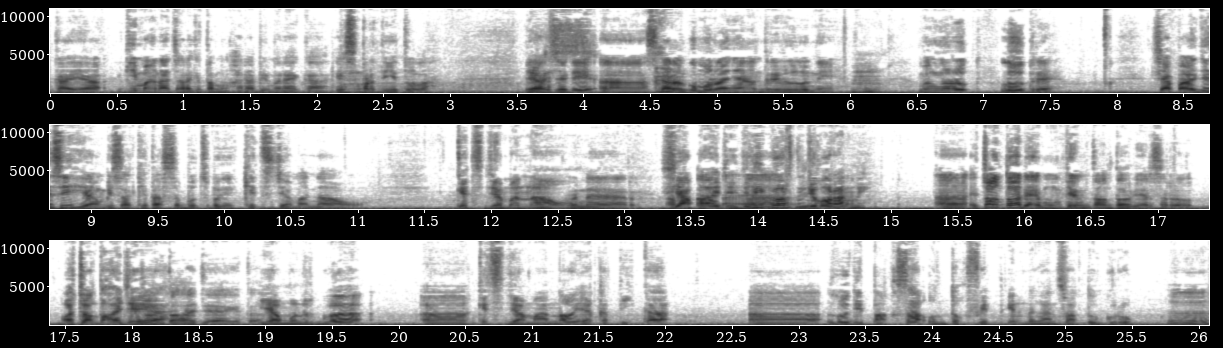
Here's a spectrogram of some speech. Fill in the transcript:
kayak gimana cara kita menghadapi mereka. Ya Hmm. seperti itulah. Ya Yes. jadi eh, sekarang aku mau nanya Andre dulu nih. Hmm. menurut lu Dre siapa aja sih yang bisa kita sebut sebagai kids zaman now kids zaman now. Bener siapa aja? Jadi eh, gue harus tunjuk orang nih. eh, contoh deh mungkin contoh biar seru. Oh contoh aja ya? Contoh aja gitu. Ya menurut gue uh, kids zaman now ya ketika uh, lu dipaksa untuk fit in dengan suatu grup. Mm-mm.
